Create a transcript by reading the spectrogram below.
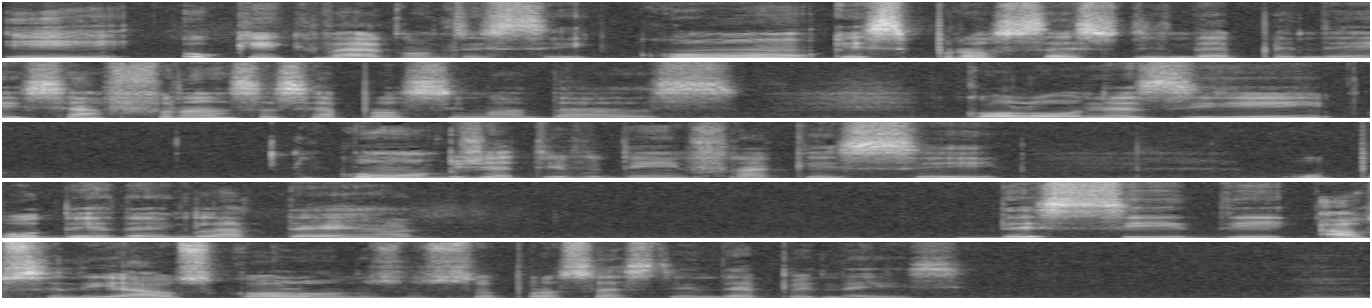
E o que, que vai acontecer? Com esse processo de independência, a França se aproxima das colônias e, com o objetivo de enfraquecer o poder da Inglaterra, decide auxiliar os colonos no seu processo de independência. Né?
